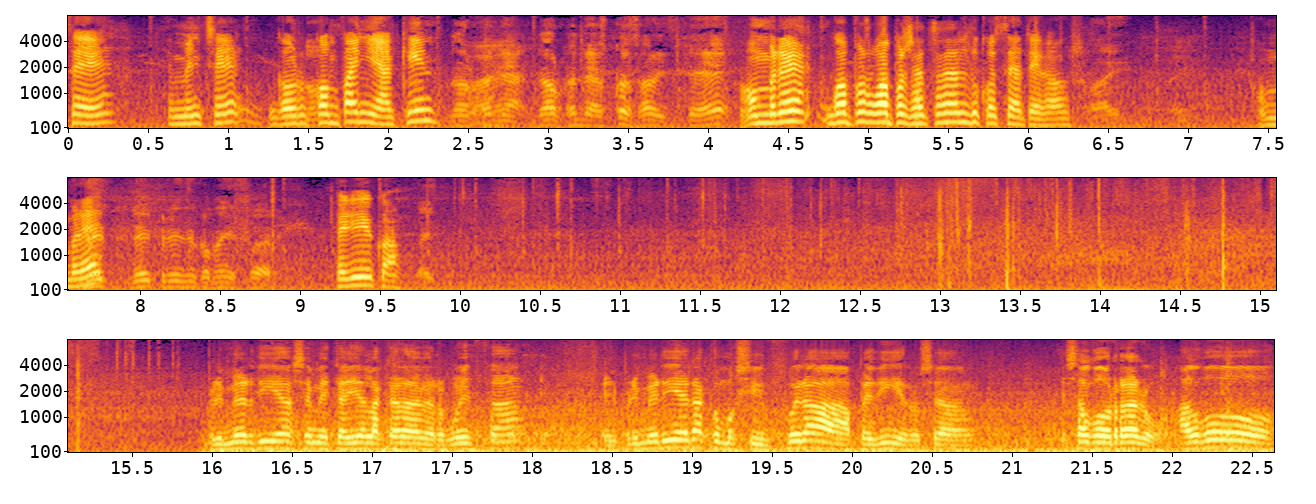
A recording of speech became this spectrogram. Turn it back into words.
ze, hementxe, gaur konpainiakin. Gaur jende asko zabiltze, eh? Hombre, guapos, guapos, atzalduko zeate gaur. Hombre, periodiko nahi zer. periodikoa. El primer día se me caía la cara de vergüenza. El primer día era como si fuera a pedir, o sea, es algo raro, algo,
